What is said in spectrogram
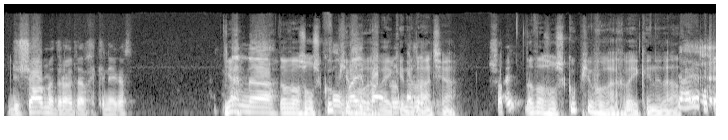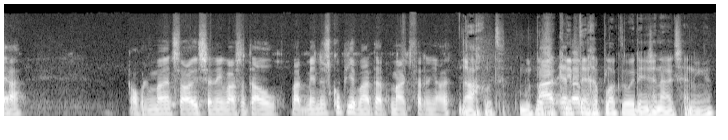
de Charme eruit werd geknikkerd. Ja, en, dat was ons koepje vorige week inderdaad, ja. Sorry? Dat was ons koepje vorige week inderdaad. Ja, ja, ja. Op de mensen uitzending was het al wat minder scoopje, maar dat maakt verder niet uit. Nou goed, moet nog geknipt en geplakt worden in zijn uitzendingen.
